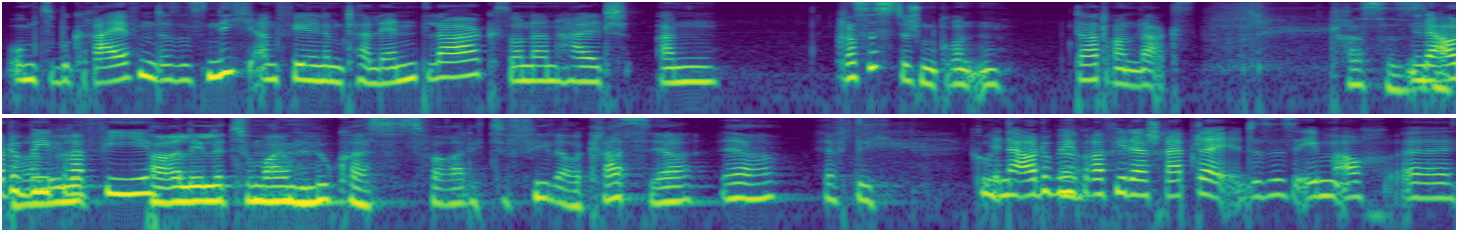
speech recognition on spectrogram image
um zu begreifen, dass es nicht an fehlendem Talent lag, sondern halt an rassistischen Gründen. Daran lag's. Krass, das ist in der Autobiografie. Parallele, Parallele, zu meinem Lukas, das verrate ich zu viel, aber krass, ja, ja, heftig. Gut, in der Autobiografie, ja. da schreibt er, das ist eben auch äh,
